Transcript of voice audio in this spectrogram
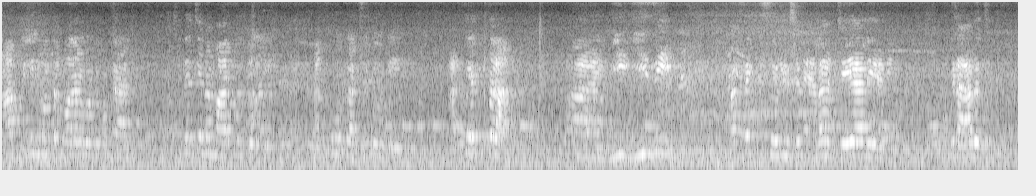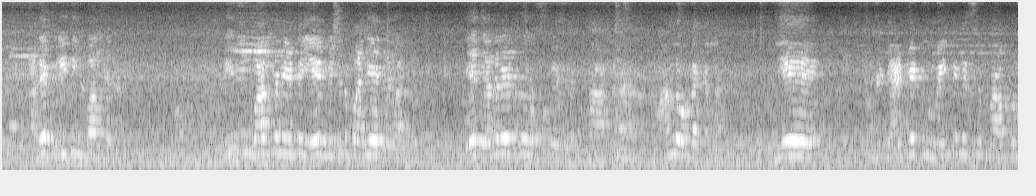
ఆ బిల్డింగ్ మొత్తం కొట్టకుండా చిన్న చిన్న మార్పులతో తక్కువ ఖర్చుతోటి అత్యంత ఈజీ పర్ఫెక్ట్ సొల్యూషన్ ఎలా చేయాలి అని ఒకటి ఆలోచన అదే బ్రీతింగ్ బాల్కనీ. బ్రీతింగ్ బాల్కనీ అంటే ఏ మిషన్ పనిచేయకుండా ఏ జనరేటర్ ఆన్లో ఉండక్కర్లా. ఏ గ్యాడ్గెట్ మెయింటెనెన్స్ ప్రాబ్లం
